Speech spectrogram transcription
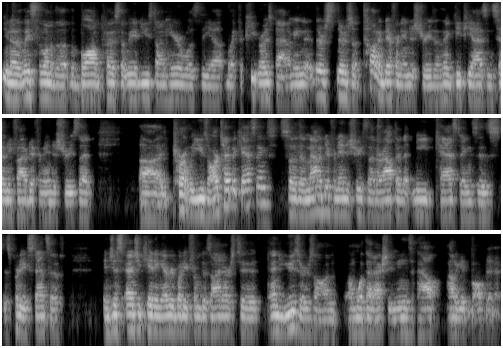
you know at least one of the, the blog posts that we had used on here was the uh, like the Pete Rose bat. I mean, there's there's a ton of different industries. I think BPI is in 75 different industries that uh, currently use our type of castings. So the amount of different industries that are out there that need castings is is pretty extensive. And just educating everybody from designers to end users on on what that actually means and how how to get involved in it.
